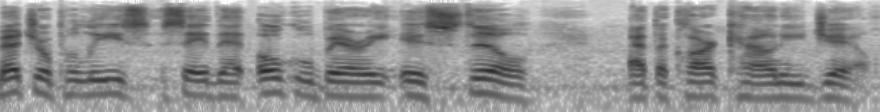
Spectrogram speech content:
Metro Police say that Okelberry is still at the Clark County Jail.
